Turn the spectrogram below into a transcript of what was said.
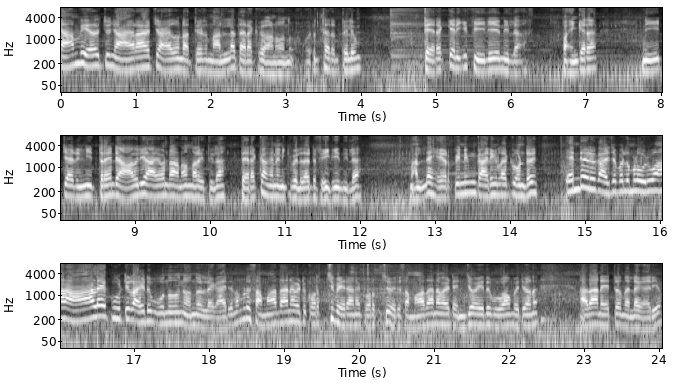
ഞാൻ വിചാരിച്ചു ഞായറാഴ്ച ആയതുകൊണ്ട് അത്യാവശ്യം നല്ല തിരക്ക് കാണുമെന്ന്. ഒരു തരത്തിലും തിരക്ക് എനിക്ക് ഫീൽ ചെയ്യുന്നില്ല. ഭയങ്കര നീറ്റായിട്ട് ഇനി ഇത്രയും രാവിലെ ആയതുകൊണ്ടാണോ എന്നറിയത്തില്ല തിരക്ക് അങ്ങനെ എനിക്ക് വലുതായിട്ട് ഫീൽ ചെയ്യുന്നില്ല. നല്ല ഹെയർ പിന്നും കാര്യങ്ങളൊക്കെ ഉണ്ട്. എന്റെ ഒരു കാഴ്ചപ്പാട് നമ്മൾ ഒരുപാട് ആളെ കൂട്ടി റൈഡ് പോകുന്നതൊന്നുമല്ല കാര്യം നമ്മൾ സമാധാനമായിട്ട് കുറച്ച് പേരാണ്. കുറച്ച് പേര് സമാധാനമായിട്ട് എൻജോയ് ചെയ്ത് പോകാൻ പറ്റുവാണ്. അതാണ് ഏറ്റവും നല്ല കാര്യം.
